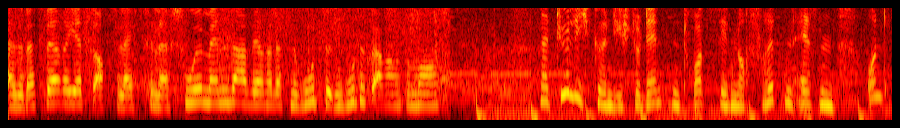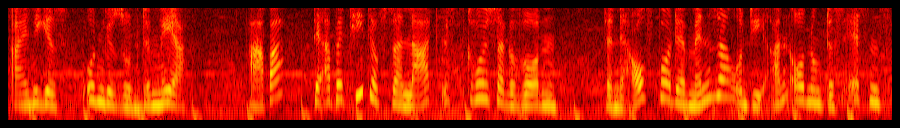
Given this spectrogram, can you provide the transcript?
Also das wäre jetzt auch vielleicht für eine Schulmensa wäre das eine gute, ein gutes Arrangement. Natürlich können die Studenten trotzdem noch Fritten essen und einiges Ungesunde mehr. Aber der Appetit auf Salat ist größer geworden. Denn der Aufbau der Mensa und die Anordnung des Essens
